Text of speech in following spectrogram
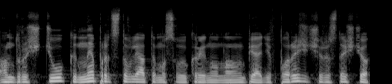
Андрощук не представлятиме свою країну на Олімпіаді в Парижі через те, що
